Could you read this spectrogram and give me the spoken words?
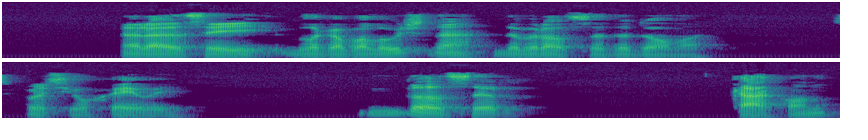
— Расей благополучно добрался до дома? — спросил Хейвей. — Да, сэр. — Как он?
